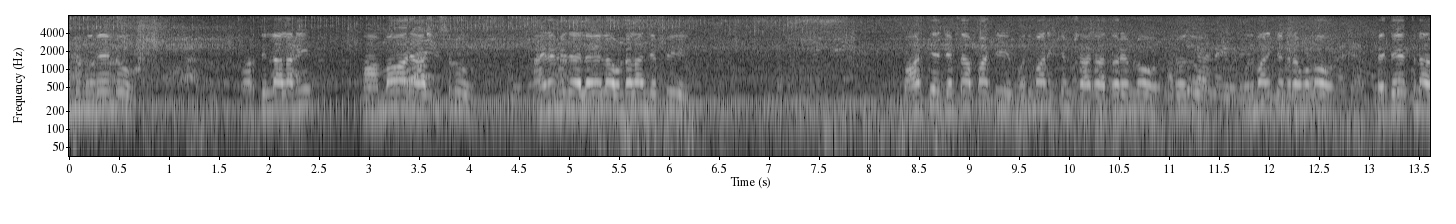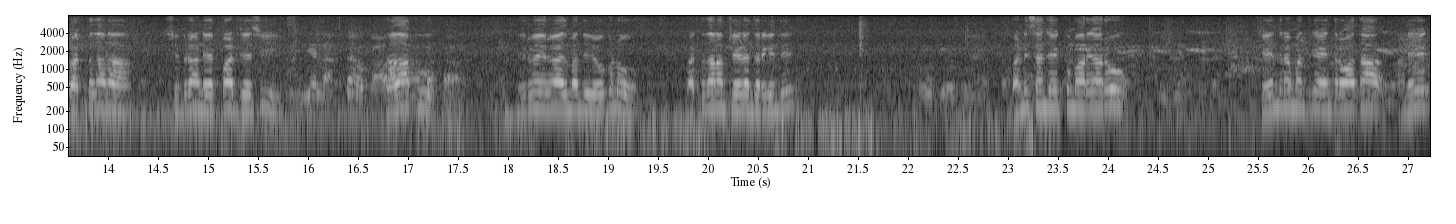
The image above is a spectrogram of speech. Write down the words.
రెండు నూరేళ్ళు వర్దిల్లాలని మా అమ్మవారి ఆశీస్సులు ఆయన మీద ఎలవేలా ఉండాలని చెప్పి భారతీయ జనతా పార్టీ ముదిమాణిక్యం శాఖ ఆధ్వర్యంలో ఈరోజు ముదిమాణిక్యం గ్రామంలో పెద్ద ఎత్తున రక్తదాన శిబిరాన్ని ఏర్పాటు చేసి దాదాపు ఇరవై ఇరవై ఐదు మంది యువకులు రక్తదానం చేయడం జరిగింది. బండి సంజయ్ కుమార్ గారు కేంద్ర మంత్రి అయిన తర్వాత అనేక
